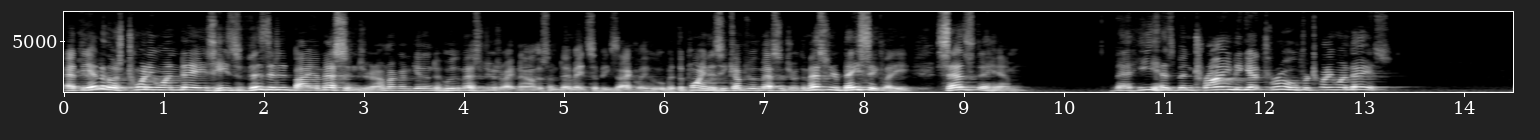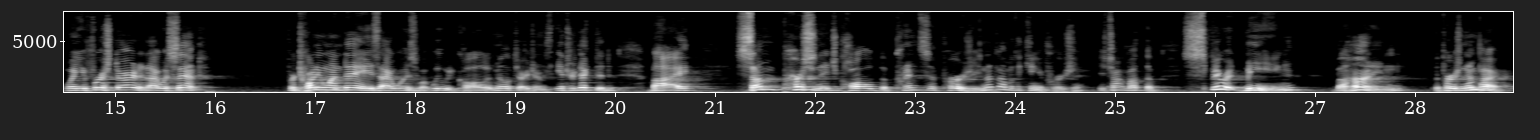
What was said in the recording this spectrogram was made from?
At the end of those 21 days, he's visited by a messenger. I'm not going to get into who the messenger is right now. There's some debates of exactly who. But the point is, he comes with a messenger. The messenger basically says to him that he has been trying to get through for 21 days. When you first started, I was sent. For 21 days, I was what we would call, in military terms, interdicted by some personage called the Prince of Persia. He's not talking about the King of Persia, he's talking about the spirit being behind the Persian Empire.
